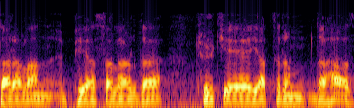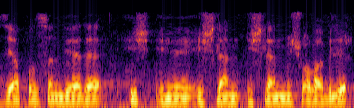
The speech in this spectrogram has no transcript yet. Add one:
daralan piyasalarda Türkiye'ye yatırım daha az yapılsın diye de iş, e, işlen, işlenmiş olabilir.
